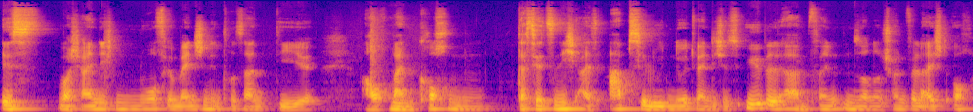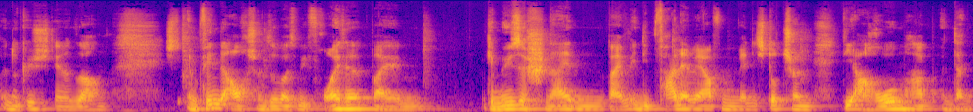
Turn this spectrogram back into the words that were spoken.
ist wahrscheinlich nur für Menschen interessant, die auch beim Kochen das jetzt nicht als absolut notwendiges Übel empfinden, sondern schon vielleicht auch in der Küche stehen und sagen, ich empfinde auch schon sowas wie Freude beim Gemüse schneiden, beim in die Pfanne werfen, wenn ich dort schon die Aromen habe und dann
